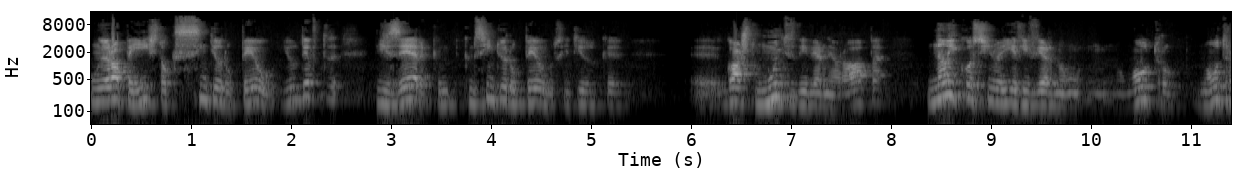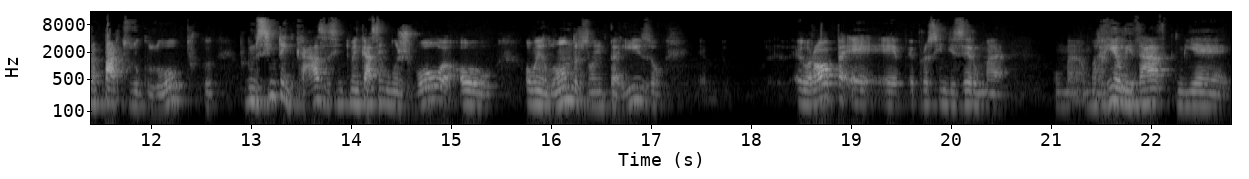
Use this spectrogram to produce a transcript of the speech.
um europeísta ou que se sinta europeu, eu devo dizer que, que, me sinto europeu no sentido que eh, gosto muito de viver na Europa, não equacionaria viver num, num outro numa outra parte do globo, porque, porque me sinto em casa, sinto-me em casa em Lisboa, ou, ou em Londres, ou em Paris. Ou... A Europa é, é, é, por assim dizer, uma, uma, uma realidade que me é,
